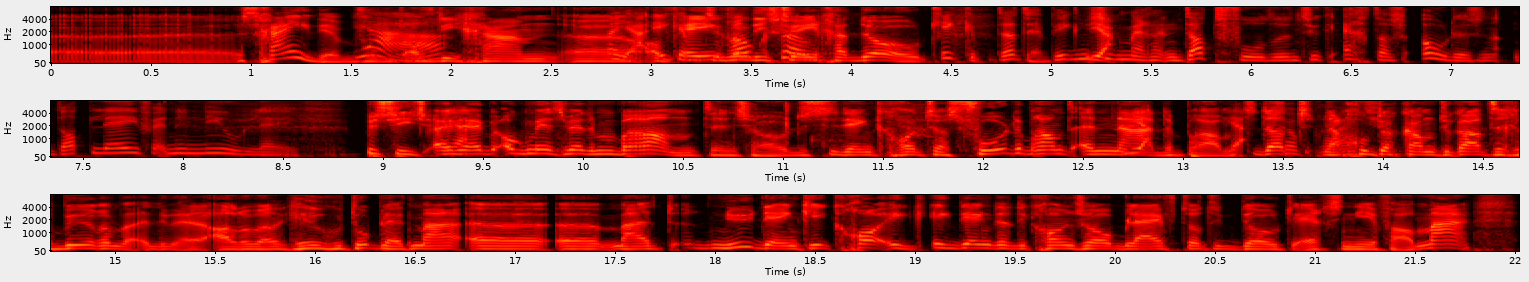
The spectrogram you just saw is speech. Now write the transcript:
eh, scheiden. Bijvoorbeeld. Ja. Of die gaan... eh Nou ja, of een van die twee gaat dood. Ik heb, dat heb ik natuurlijk. maar- En dat voelde natuurlijk echt als, oh, dat is een, dat leven en een nieuw leven. Precies. En Ja. dan heb je ook mensen met een brand en zo. Dus die denken gewoon, het was voor de brand en na Ja, de brand. ja, dat, nou goed, dat kan natuurlijk altijd gebeuren. Alhoewel ik heel goed oplet. Maar, eh, maar nu denk ik, goh, ik, ik denk dat ik gewoon zo blijf tot ik dood ergens neerval. Maar,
